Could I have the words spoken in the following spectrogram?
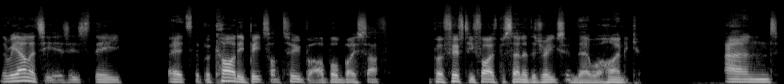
The reality is, it's the it's the Bacardi Beats on Two bar, Bombay Sapphire, but fifty five percent of the drinks in there were Heineken, and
